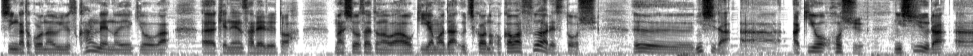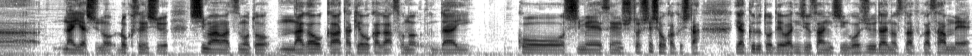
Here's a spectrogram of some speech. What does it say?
新型コロナウイルス関連の影響が、え懸念されると。抹消されたのは青木、山田、内川の他はスアレス投手、西田、秋夫捕手、西浦内野手の6選手、島、松本、長岡、武岡がその大こう指名選手として昇格した。ヤクルトでは23日に50代のスタッフが3名。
